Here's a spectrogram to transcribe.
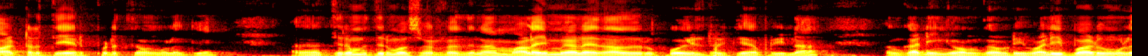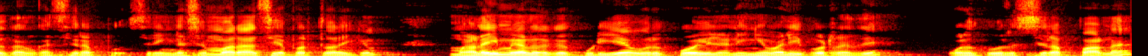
மாற்றத்தை ஏற்படுத்தும் உங்களுக்கு. அதை திரும்ப திரும்ப சொல்கிறதுனா மலை மேலே ஏதாவது ஒரு கோயில் இருக்குது அப்படின்னா அங்கே நீங்கள் உங்கள் அப்படி வழிபாடு உங்களுக்கு அங்கே சிறப்பு. சரிங்களா சிம்ம ராசியை பொறுத்த வரைக்கும் மலை மேலே இருக்கக்கூடிய ஒரு கோயிலை நீங்கள் வழிபடுறது உங்களுக்கு ஒரு சிறப்பான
